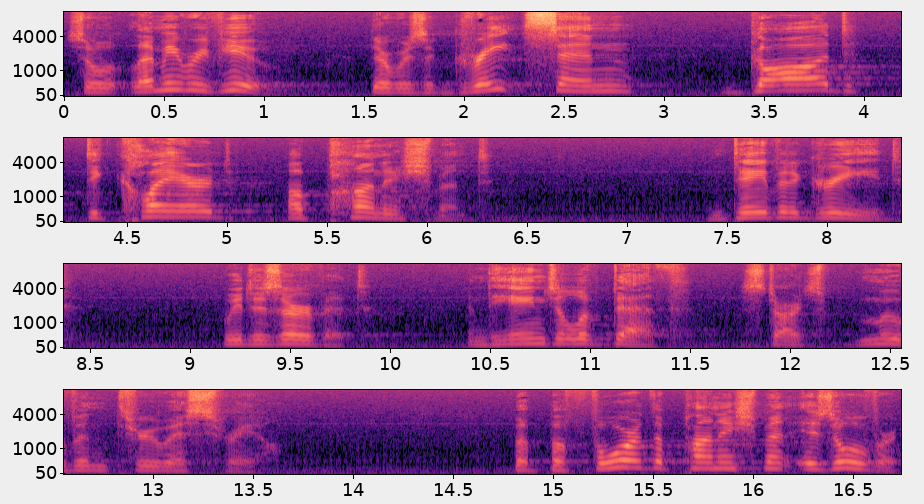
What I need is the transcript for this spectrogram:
So let me review. There was a great sin, God declared a punishment. And David agreed, We deserve it. And the angel of death starts moving through Israel. But before the punishment is over,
